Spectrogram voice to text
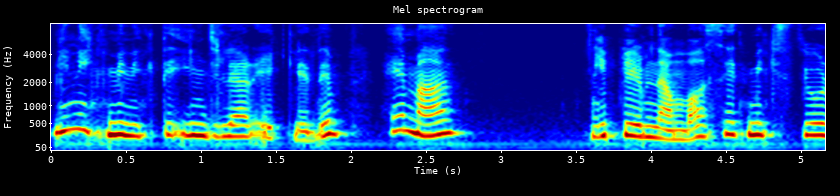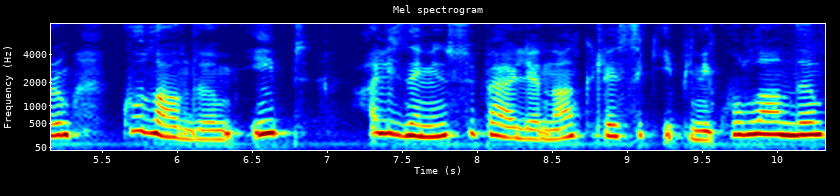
minik minik de inciler ekledim. Hemen iplerimden bahsetmek istiyorum. Kullandığım ip Alize'nin Süperlana klasik ipini kullandım.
